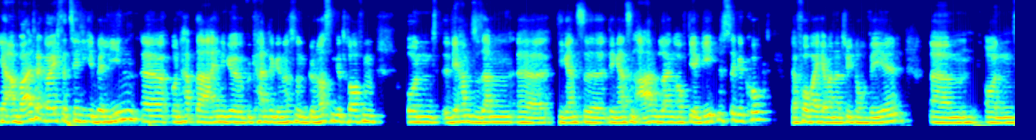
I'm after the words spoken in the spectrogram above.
Ja, am Wahltag war ich tatsächlich in Berlin äh, und habe da einige bekannte Genossinnen und Genossen getroffen. Und wir haben zusammen äh, die ganze, den ganzen Abend lang auf die Ergebnisse geguckt. Davor war ich aber natürlich noch wählen ähm, und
